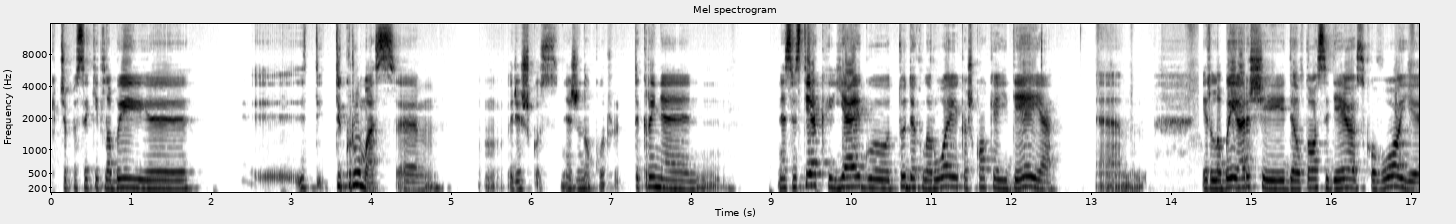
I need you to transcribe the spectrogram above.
kaip čia pasakyti, labai tikrumas ryškus, nežinau, kur tikrai ne. Nes vis tiek, jeigu tu deklaruoji kažkokią idėją ir labai aršiai dėl tos idėjos kovoji,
